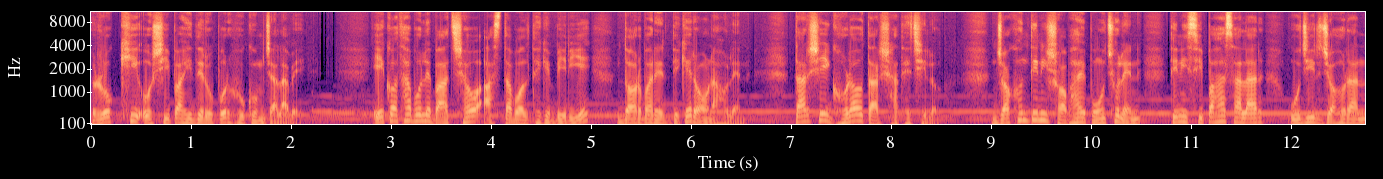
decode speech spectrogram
রক্ষী ও সিপাহীদের উপর হুকুম চালাবে। এ কথা বলে বাদশাহ আস্তাবল থেকে বেরিয়ে দরবারের দিকে রওনা হলেন। তার সেই ঘোড়াও তার সাথে ছিল। যখন তিনি সভায় পৌঁছলেন, তিনি সিপাহা সালার, উজির জহরান,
